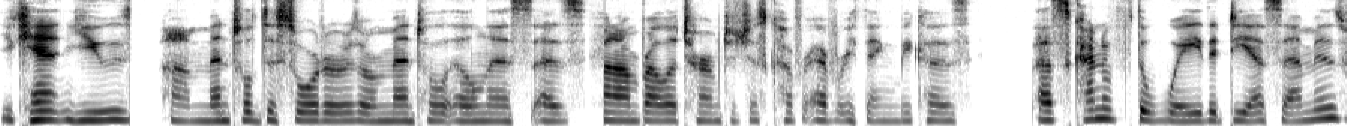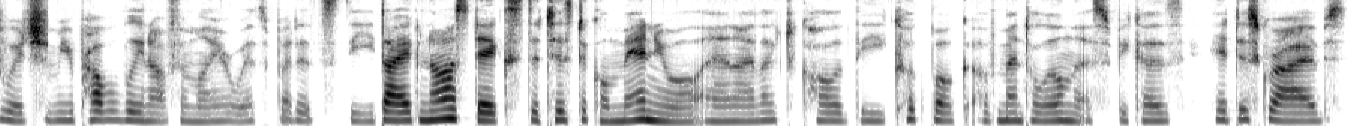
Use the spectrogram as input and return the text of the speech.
you can't use um, mental disorders or mental illness as an umbrella term to just cover everything because that's kind of the way the DSM is, which you're probably not familiar with, but it's the Diagnostic Statistical Manual, and I like to call it the cookbook of mental illness because it describes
